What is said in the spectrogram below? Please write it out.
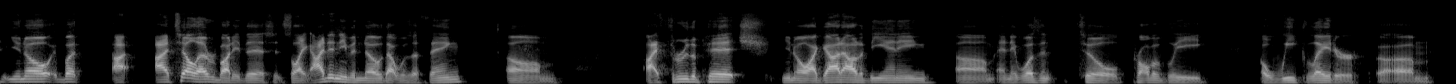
you know, but I, tell everybody this. It's like I didn't even know that was a thing. Um, I threw the pitch, you know, I got out of the inning, um, and it wasn't till probably a week later um,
